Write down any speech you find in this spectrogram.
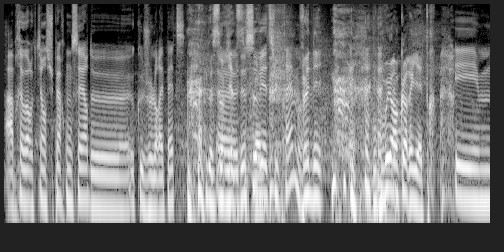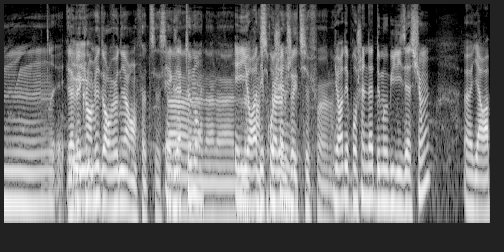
après avoir écouté un super concert de, que je le répète, de Soviet, euh, Suprême. Venez, vous pouvez encore y être. Et, hum, avec l'envie de revenir en fait, c'est ça. Exactement. et il y aura des prochaines, il y aura des prochaines dates de mobilisation. Euh, il y aura,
